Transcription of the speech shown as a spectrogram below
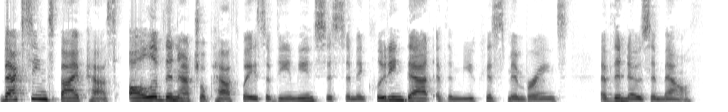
Vaccines bypass all of the natural pathways of the immune system, including that of the mucous membranes of the nose and mouth.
